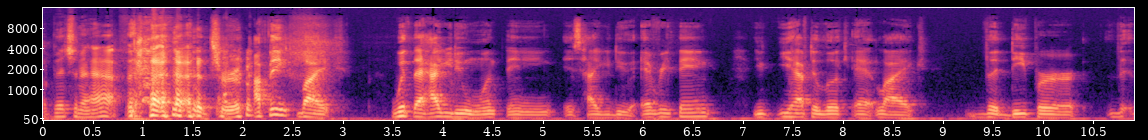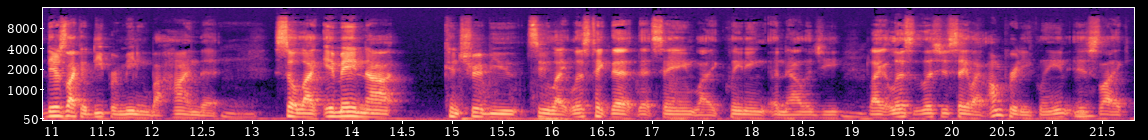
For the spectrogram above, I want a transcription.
a bitch and a half. True. I think like with the how you do one thing is how you do everything. You you have to look at like the deeper. Th- there's like a deeper meaning behind that. Mm. So like it may not contribute to like let's take that that same like cleaning analogy. Mm. Like let's let's just say like I'm pretty clean. Mm. It's like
